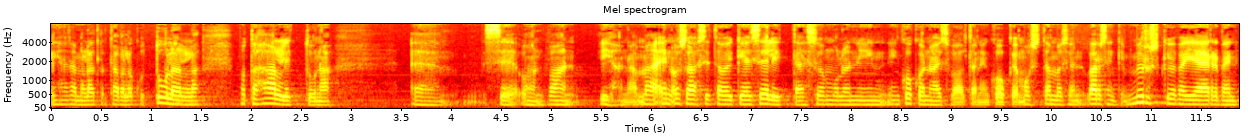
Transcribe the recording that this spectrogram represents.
ihan samalla tavalla kuin tulella, mutta hallittuna se on vaan ihana. Mä en osaa sitä oikein selittää, se on mulle niin, niin kokonaisvaltainen kokemus, tämmöisen varsinkin myrskyävän järven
